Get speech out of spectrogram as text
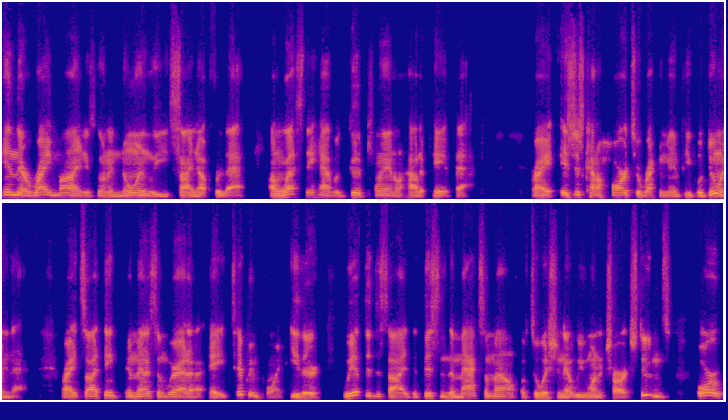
in their right mind is going to knowingly sign up for that unless they have a good plan on how to pay it back? Right. It's just kind of hard to recommend people doing that. Right. So I think in medicine, we're at a, a tipping point. Either we have to decide that this is the max amount of tuition that we want to charge students, or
